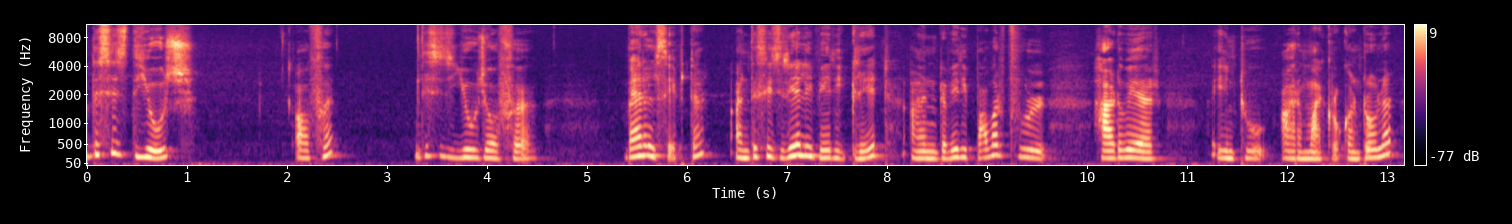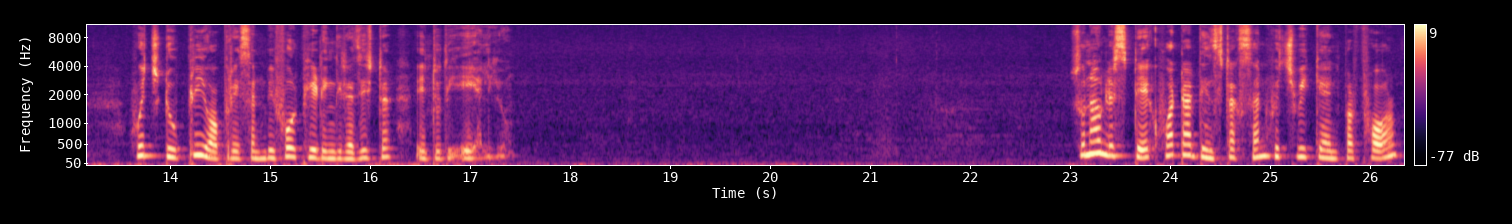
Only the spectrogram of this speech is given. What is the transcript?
this is the use of a, this is use of a barrel shifter and this is really very great and very powerful hardware into our microcontroller which do pre-operation before feeding the register into the ALU. So now let's take what are the instructions which we can perform,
